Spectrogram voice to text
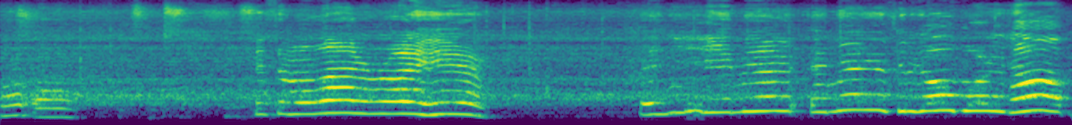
Uh-oh. There's a ladder right here. And, and, and then he's gonna go over the top.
